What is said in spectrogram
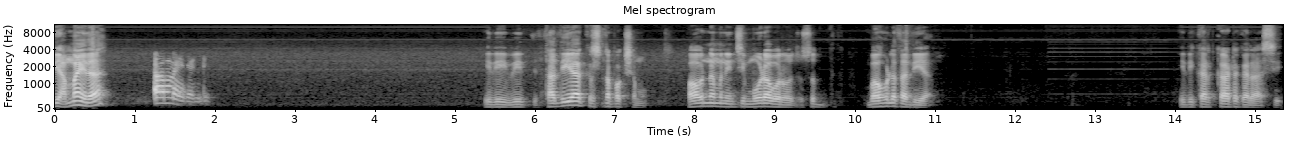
ఈ అమ్మాయిదా? అమ్మాయిదండి. ఇది తదియా కృష్ణపక్షము. పౌర్ణమి నుంచి మూడవ రోజు శుద్ధ బహుళ తదియ. ఇది కర్కాటక రాశి.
